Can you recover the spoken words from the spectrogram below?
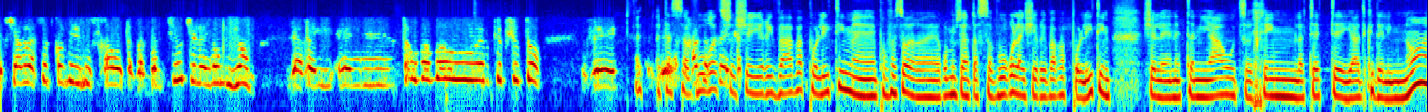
אפשר לעשות כל מיני נוסחאות, אבל במציאות של היום-יום, זה הרי תוהו ובוהו כפשוטו. אתה סבור שיריביו הפוליטיים, אה, פרופסור אה, רובינשטיין, אתה סבור אולי שיריביו הפוליטיים של אה, נתניהו צריכים לתת יד כדי למנוע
